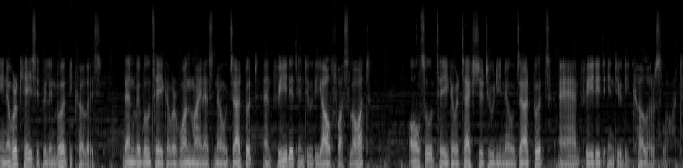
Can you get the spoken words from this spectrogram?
In our case it will invert the colors. Then we will take our 1 minus node's output and feed it into the alpha slot. Also take our texture 2D node's output and feed it into the color slot.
